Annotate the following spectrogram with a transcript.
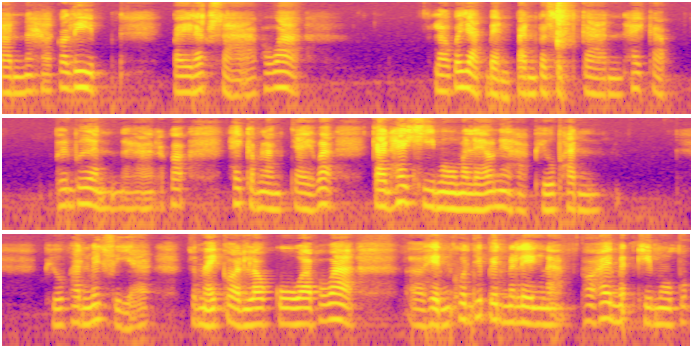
ารนะคะ ก็รีบไปรักษา เพราะว่า เราก็อยากแบ่งปันประสบการณ์ให้กับเพื่อนๆนะคะ แล้วก็ให้กำลังใจว่าการให้คีโมมาแล้วเนี่ยค่ะ ผิวพรรณผิวพรรณไม่เสีย สมัยก่อนเรากลัว เพราะว่า เห็นคนที่เป็นมะเร็งนะพอให้คีโมปุ๊บ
